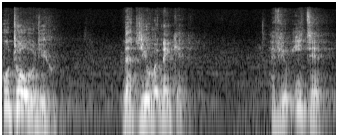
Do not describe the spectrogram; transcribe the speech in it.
Who told you that you were naked? Have you eaten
